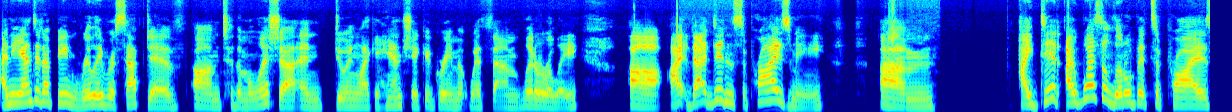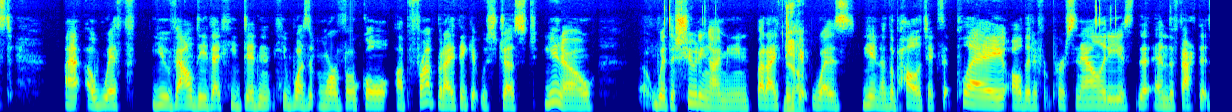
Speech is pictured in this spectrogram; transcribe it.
And he ended up being really receptive um, to the militia and doing like a handshake agreement with them, literally. Uh, I, that didn't surprise me. Um, I did. I was a little bit surprised uh, with Uvalde that he didn't. He wasn't more vocal up front, but I think it was just you know with the shooting i mean but i think yeah. it was you know the politics at play all the different personalities that, and the fact that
